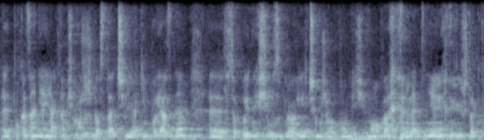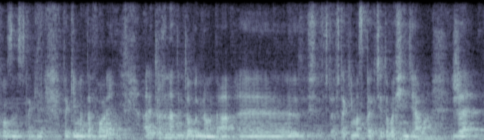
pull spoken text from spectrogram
e, pokazania jak tam się możesz dostać, czyli jakim pojazdem, e, w co powinieneś się uzbroić, czy może opony zimowe, letnie, już tak wchodząc w takie, takie metafory, ale trochę trochę na tym to wygląda. E, w, w, w takim aspekcie to właśnie działa, że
